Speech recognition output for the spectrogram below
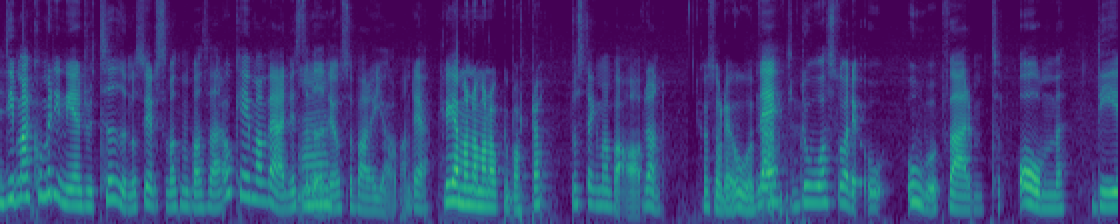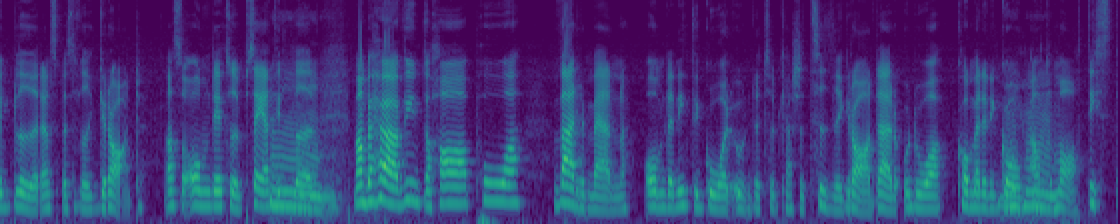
det, man kommer in i en rutin och så är det som att man bara säger okej, man vänjer sig Mm. vid det och så bara gör man det. Hur gör man om man åker bort då? Då stänger man bara av den. Hur står det Nej, ouppvärmt? då står det ouppvärmt om det blir en specifik grad. Alltså om det typ, säg att det Mm. blir, man behöver ju inte ha på värmen om den inte går under typ kanske 10 grader och då kommer den igång Mhm. automatiskt.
